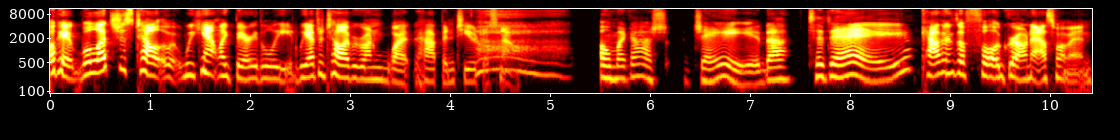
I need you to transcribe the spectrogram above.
Okay, well, let's just tell. We can't like bury the lead. We have to tell everyone what happened to you just now. oh my gosh, Jade. Today, Catherine's a full grown ass woman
